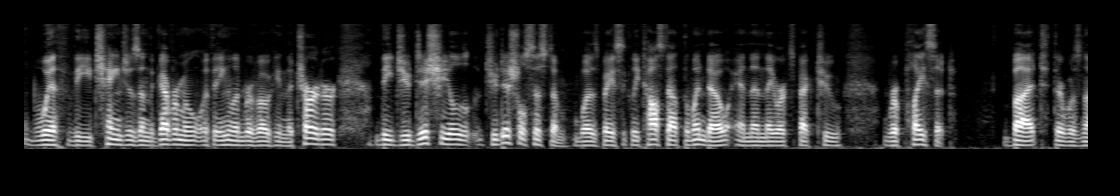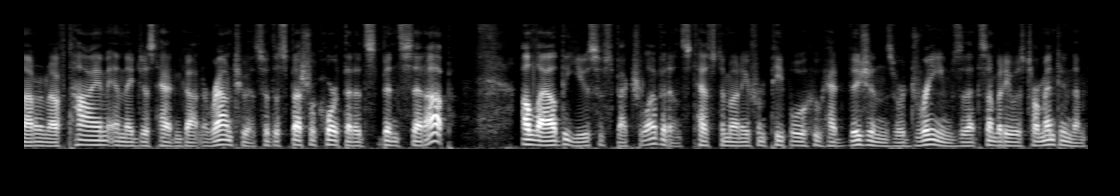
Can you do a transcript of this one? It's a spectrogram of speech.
with the changes in the government, with England revoking the charter, the judicial judicial system was basically tossed out the window, and then they were expected to replace it. But there was not enough time, and they just hadn't gotten around to it. So the special court that had been set up allowed the use of spectral evidence, testimony from people who had visions or dreams that somebody was tormenting them.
